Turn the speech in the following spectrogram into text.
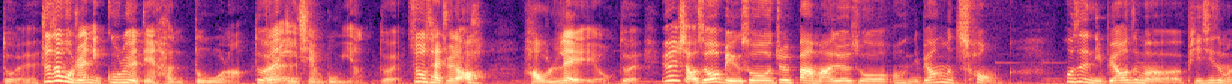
对，就是我觉得你顾虑的点很多了，跟以前不一样。对，所以我才觉得哦。好累哦。对，因为小时候，比如说，就是爸妈就会说，哦，你不要那么冲，或是你不要这么脾气这么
